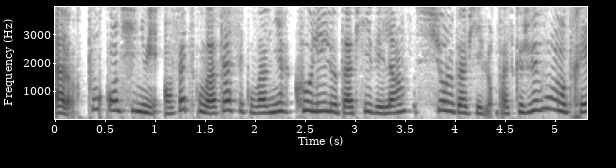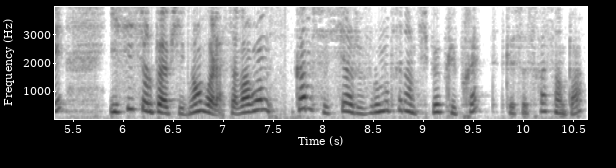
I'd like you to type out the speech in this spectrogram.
Alors, pour continuer, en fait, ce qu'on va faire, c'est qu'on va venir coller le papier vélin sur le papier blanc. Parce que je vais vous montrer, ici sur le papier blanc, voilà, ça va rendre comme ceci. je vais vous le montrer d'un petit peu plus près, peut-être que ce sera sympa.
